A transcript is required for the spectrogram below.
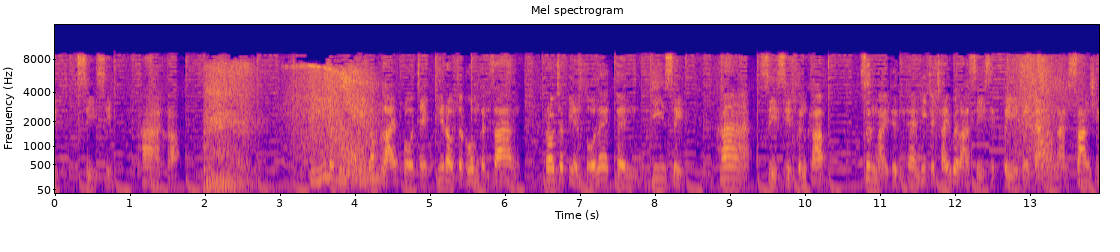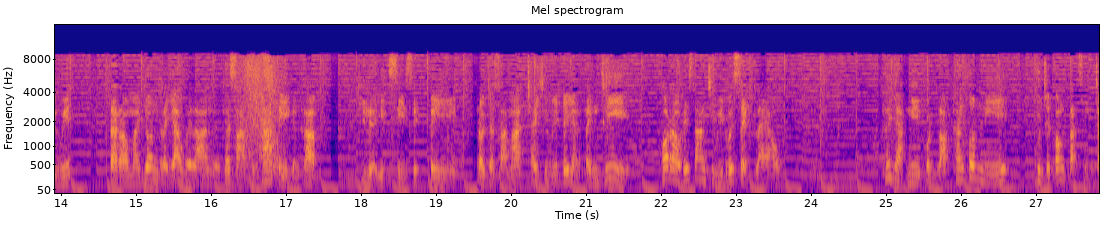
20 40 5 ครับทีนี้มาดู Freedom Life Project ที่เราจะร่วมกันสร้าง เราจะเปลี่ยนตัวเลขเป็น 20 5 40 กันครับ ซึ่งหมายถึงแทนที่จะใช้เวลา 40 ปีในการทำงานสร้างชีวิต แต่เรามาย่นระยะเวลาเหลือแค่3-5 ปีกันครับ ที่เหลืออีก 40 ปี เราจะสามารถใช้ชีวิตได้อย่างเต็มที่ เพราะเราได้สร้างชีวิตไว้เสร็จแล้ว ถ้าอยากมีผลลัพธ์ข้างต้นนี้ คุณจะต้องตัดสินใจ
